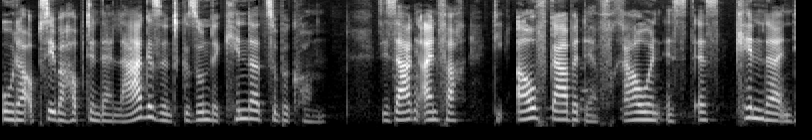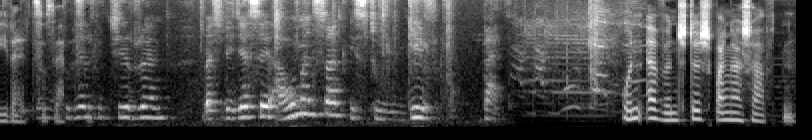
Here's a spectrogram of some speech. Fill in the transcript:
oder ob sie überhaupt in der Lage sind, gesunde Kinder zu bekommen. Sie sagen einfach, die Aufgabe der Frauen ist es, Kinder in die Welt zu setzen. Unerwünschte Schwangerschaften.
